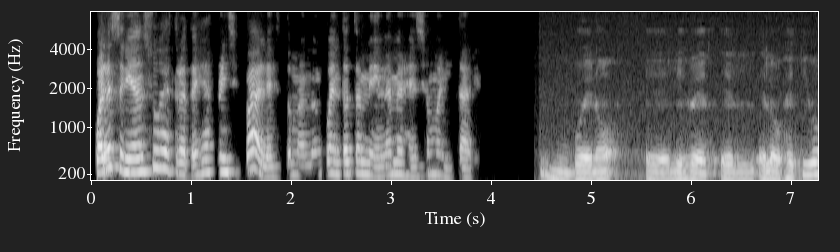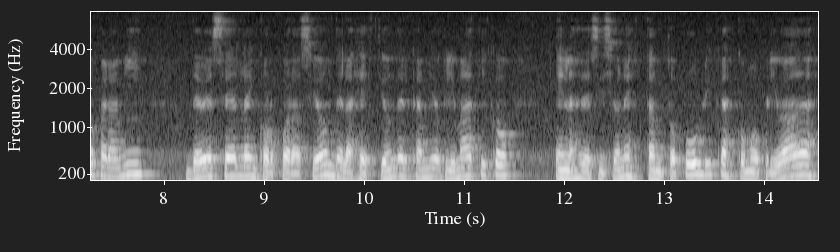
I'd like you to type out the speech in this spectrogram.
cuáles serían sus estrategias principales, tomando en cuenta también la emergencia humanitaria. Bueno, eh, Lisbeth, el, el objetivo para mí debe ser la incorporación de la gestión del cambio climático en las decisiones tanto públicas como privadas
